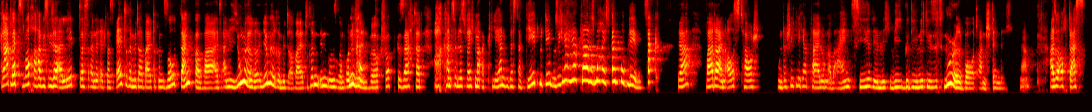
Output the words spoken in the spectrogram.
gerade letzte Woche habe ich es wieder erlebt, dass eine etwas ältere Mitarbeiterin so dankbar war, als eine jüngere, jüngere Mitarbeiterin in unserem Online-Workshop gesagt hat, ach, kannst du mir das vielleicht mal erklären, wie das da geht mit dem? Und so, ja, ja, klar, das mache ich, ist kein Problem. Zack, ja, war da ein Austausch unterschiedliche Abteilungen, aber ein Ziel, nämlich wie bediene ich dieses Mural Board anständig. Ja? Also auch das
